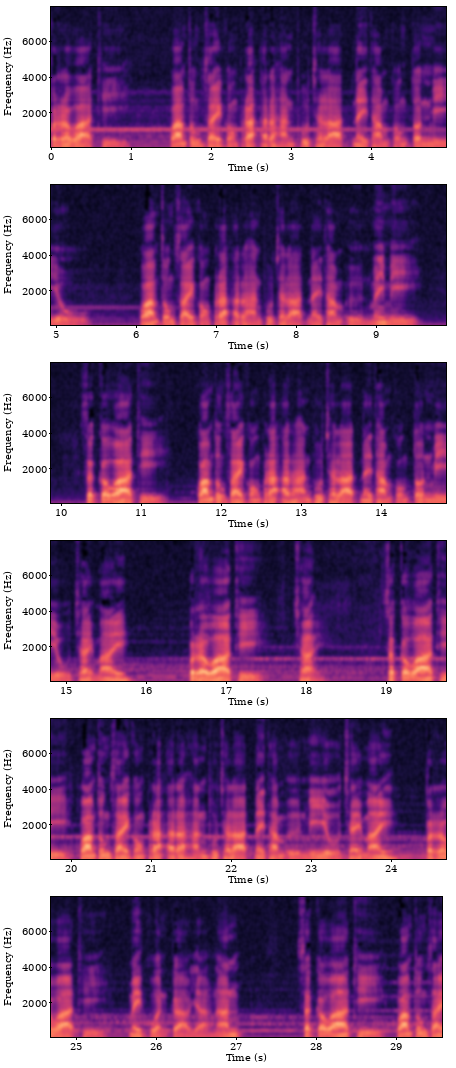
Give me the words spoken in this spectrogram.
ประวาที ความสงสัยของพระอรหันต์ผู้ฉลาดในธรรมของตนมีอยู่ ความสงสัยของพระอรหันต์ผู้ฉลาดในธรรมอื่นไม่มี สกวาที ความสงสัยของพระอรหันต์ผู้ฉลาดในธรรมของตนมีอยู่ใช่ไหม ประวาที ใช่ สกวาที ความสงสัยของพระอรหันต์ผู้ฉลาดในธรรมอื่นมีอยู่ใช่ไหม ประวาที ไม่ควรกล่าวอย่างนั้น สกวาที ความสงสัย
